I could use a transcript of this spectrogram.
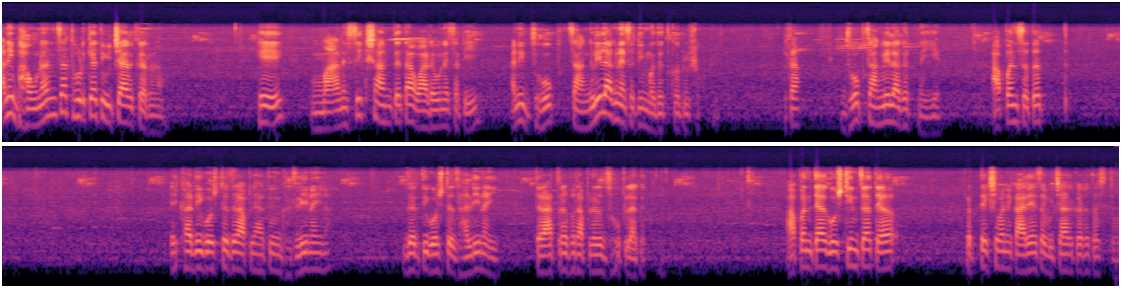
आणि भावनांचा थोडक्यात विचार करणं. हे मानसिक शांतता वाढवण्यासाठी आणि झोप चांगली लागण्यासाठी मदत करू शकतो. आता झोप चांगली लागत नाहीये. आपण सतत एखादी गोष्ट जर आपल्या हातून घडली नाही ना जर ती गोष्ट झाली नाही तर रात्रभर आपल्याला झोप लागत नाही. आपण त्या गोष्टींचा त्या प्रत्यक्षपणे कार्याचा विचार करत असतो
